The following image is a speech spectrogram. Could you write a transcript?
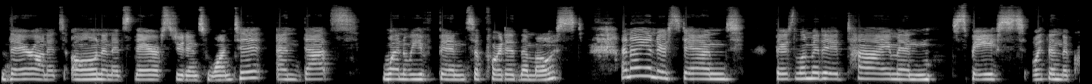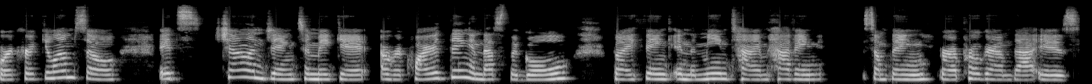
there on its own and it's there if students want it. And that's when we've been supported the most. And I understand there's limited time and space within the core curriculum, so it's challenging to make it a required thing, and that's the goal. But I think in the meantime, having something or a program that is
